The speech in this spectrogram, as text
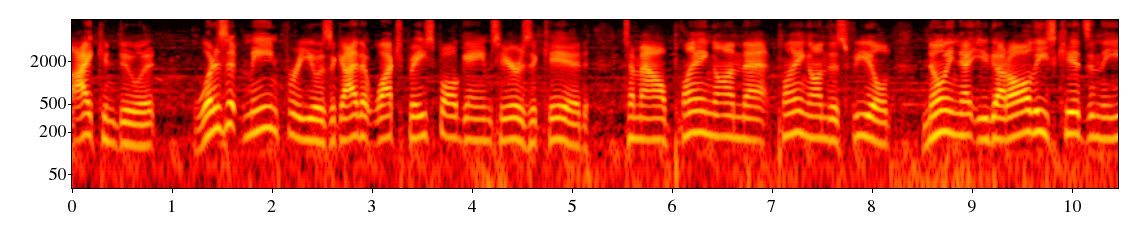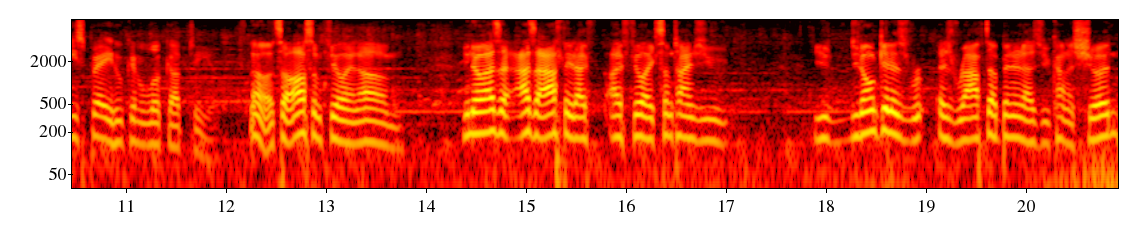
I can do it. What does it mean for you as a guy that watched baseball games here as a kid to now playing on that playing on this field, knowing that you got all these kids in the East Bay who can look up to you? No, it's an awesome feeling. Um, you know, as a as an athlete, I, I feel like sometimes you you you don't get as as wrapped up in it as you kind of should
